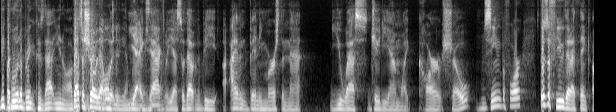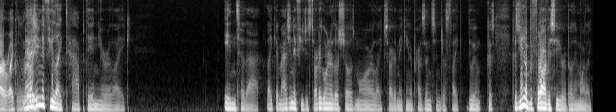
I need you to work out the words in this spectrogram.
Be cool to bring because that you know That's a show that would, JDM yeah, exactly, yeah. So that would be. I haven't been immersed in that U.S. JDM like car show Mm-hmm. scene before. There's a few that I think are like really. Imagine if you like tapped in your like into that. Like imagine if you just started going to those shows more, like started making a presence and just like doing because because you know before obviously you were building more like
